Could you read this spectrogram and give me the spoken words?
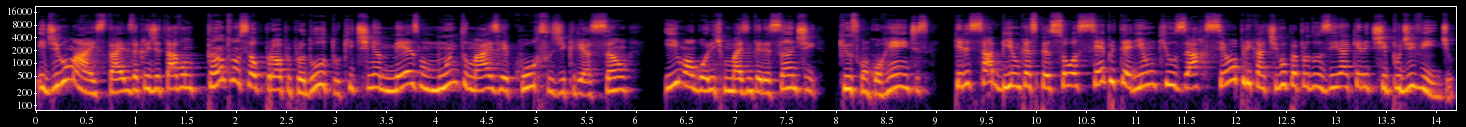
E digo mais, tá? Eles acreditavam tanto no seu próprio produto que tinha mesmo muito mais recursos de criação e um algoritmo mais interessante que os concorrentes, que eles sabiam que as pessoas sempre teriam que usar seu aplicativo para produzir aquele tipo de vídeo.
